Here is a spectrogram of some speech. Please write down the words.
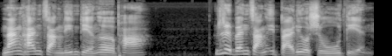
南韩涨零点二趴，日本涨一百六十五点，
